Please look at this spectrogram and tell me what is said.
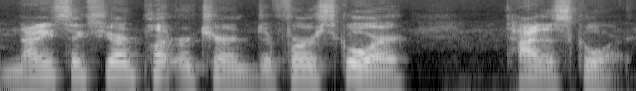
96 yard punt return to first score, tie the score.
